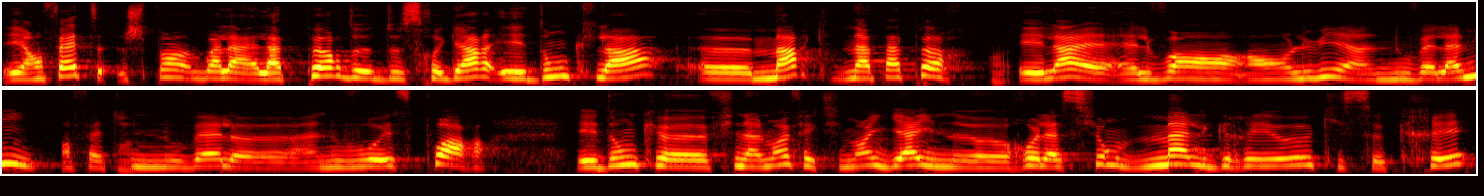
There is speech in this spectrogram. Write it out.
Et en fait, je pense, voilà, elle a peur de, ce regard. Et donc là, euh, Marc n'a pas peur. Et là, elle, voit en, lui un nouvel ami, en fait, une nouvelle, euh, un nouveau espoir. Et donc, euh, finalement, effectivement, il y a une relation malgré eux qui se crée.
